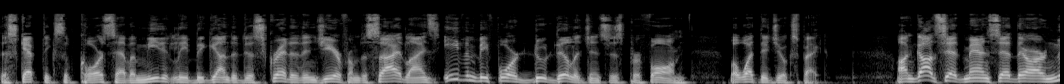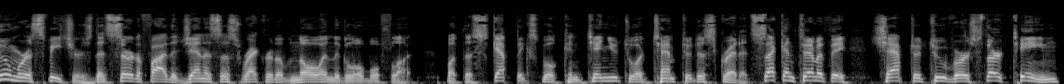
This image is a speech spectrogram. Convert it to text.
The skeptics, of course, have immediately begun to discredit and jeer from the sidelines even before due diligence is performed. But what did you expect? On God Said, Man Said, there are numerous features that certify the Genesis record of Noah and the global flood. But the skeptics will continue to attempt to discredit. 2 Timothy chapter 2 verse 13,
